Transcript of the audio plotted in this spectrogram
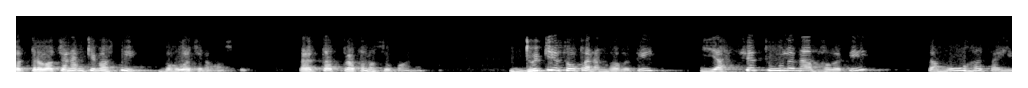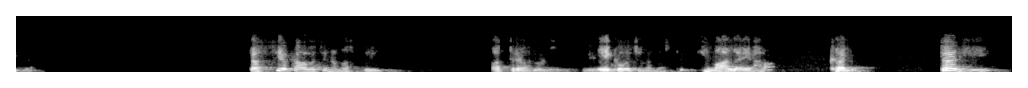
तत्र वचनं किमस्ति? बहुवचनमस्ति। तत् तत् प्रथमसोपानं। द्वितीयसोपानं भवति यस्य तुलना भवति समूहसहितं। तस्य का वचनमस्ति? अत्र एकवचनमस्ति हिमालयः। खलु। तर्हि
